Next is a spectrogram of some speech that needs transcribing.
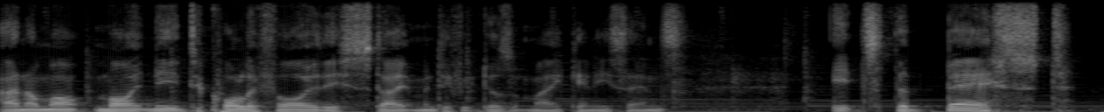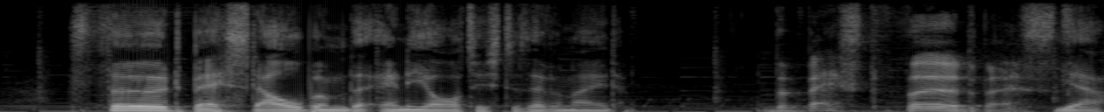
and I might, might need to qualify this statement if it doesn't make any sense. It's the best, third best album that any artist has ever made. The best, third best. Yeah,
